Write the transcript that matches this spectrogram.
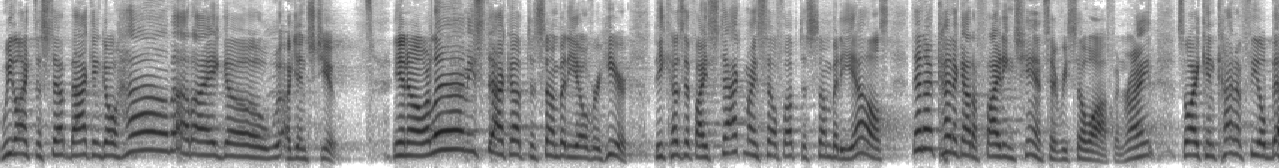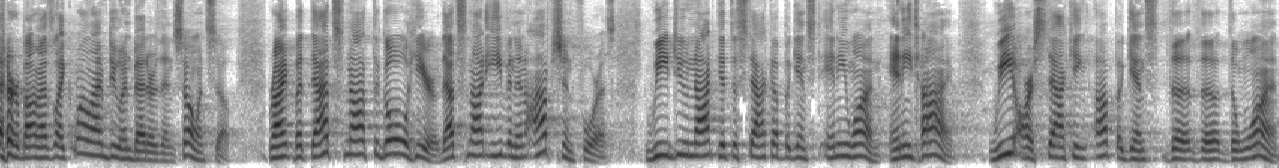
We like to step back and go, how about I go against you? You know, or let me stack up to somebody over here. Because if I stack myself up to somebody else, then I've kind of got a fighting chance every so often, right? So I can kind of feel better about it. I was like, well, I'm doing better than so and so, right? But that's not the goal here. That's not even an option for us. We do not get to stack up against anyone, anytime. We are stacking up against the, the, the one.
